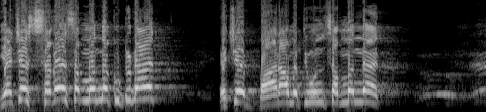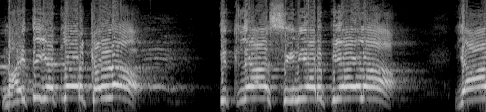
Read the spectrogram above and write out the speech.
याचे सगळे संबंध कुठून आहेत? याचे बारामतीहून संबंध आहेत. माहिती घेतल्यावर कळलं. तिथल्या सिनियर पीआयला या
